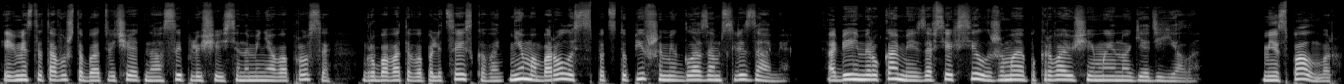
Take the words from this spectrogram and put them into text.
и вместо того, чтобы отвечать на осыплющиеся на меня вопросы грубоватого полицейского, немо боролась с подступившими к глазам слезами, обеими руками изо всех сил сжимая покрывающие мои ноги одеяло. «Мисс Палмер,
